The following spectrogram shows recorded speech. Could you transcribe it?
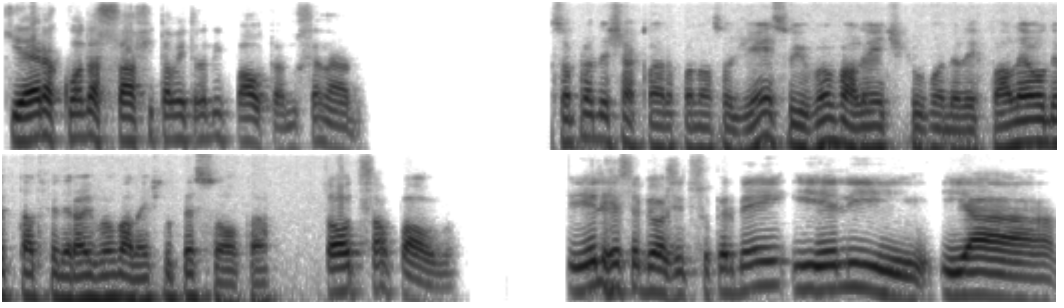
que era quando a SAF estava entrando em pauta no Senado. Só para deixar claro para nossa audiência, o Ivan Valente, que o Vanderlei fala, é o deputado federal Ivan Valente do PSOL, tá? PSOL de São Paulo. E ele recebeu a gente super bem e ele e a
